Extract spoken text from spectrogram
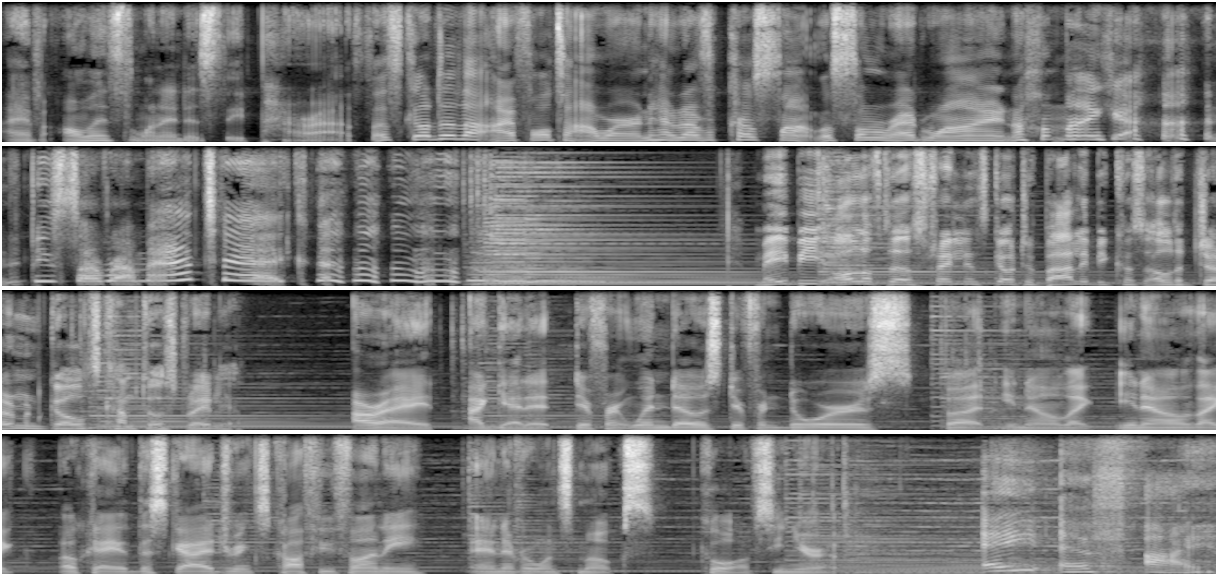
I've always wanted to see Paris. Let's go to the Eiffel Tower and have a croissant with some red wine. Oh my God, it'd be so romantic. Maybe all of the Australians go to Bali because all the German girls come to Australia. All right, I get it. Different windows, different doors, but you know, like, you know, like, okay, this guy drinks coffee funny and everyone smokes. Cool, I've seen Europe. AFI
